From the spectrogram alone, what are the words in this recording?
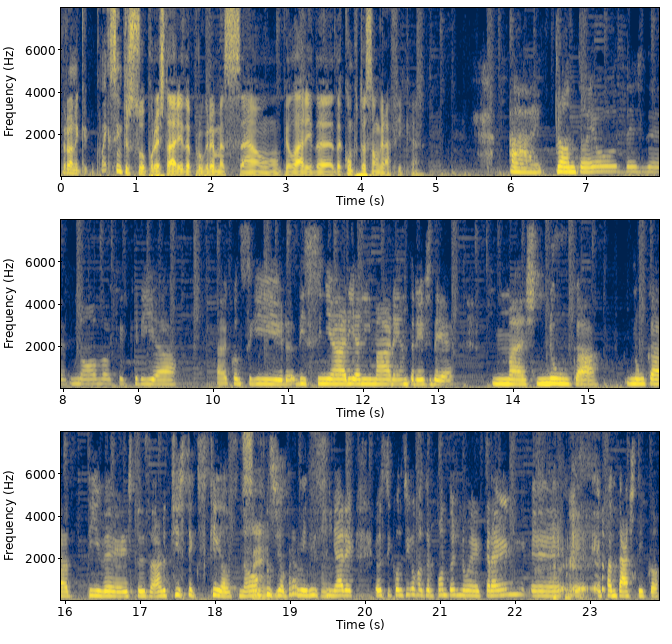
Verónica, como é que se interessou por esta área da programação, pela área da, da computação gráfica? Ai, pronto, eu desde nova que queria uh, conseguir desenhar e animar em 3D, mas nunca, nunca tive estes artistic skills, não? Sim. Já para mim desenhar, eu se consigo fazer pontos no ecrã é, é, é fantástico.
